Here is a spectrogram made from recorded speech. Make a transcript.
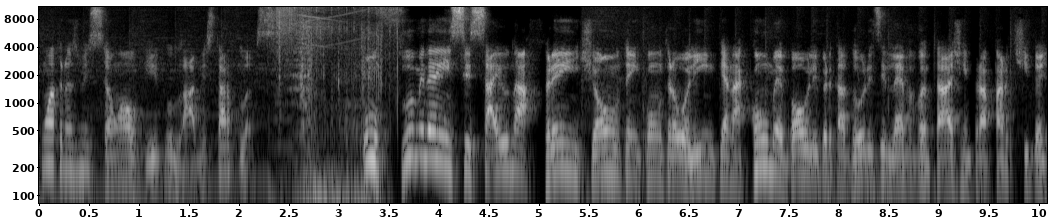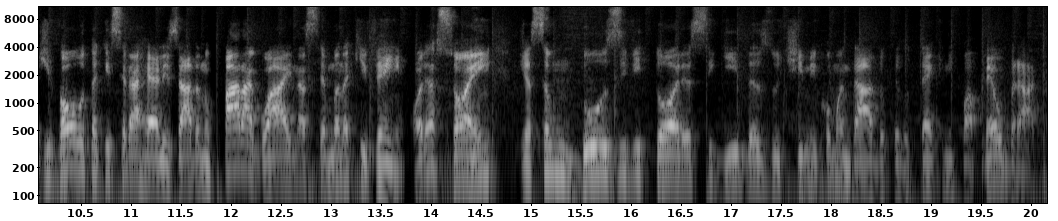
com a transmissão ao vivo lá no Star Plus. O Fluminense saiu na frente ontem contra o Olímpia na Comebol Libertadores e leva vantagem para a partida de volta que será realizada no Paraguai na semana que vem. Olha só, hein? Já são 12 vitórias seguidas do time comandado pelo técnico Abel Braga.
